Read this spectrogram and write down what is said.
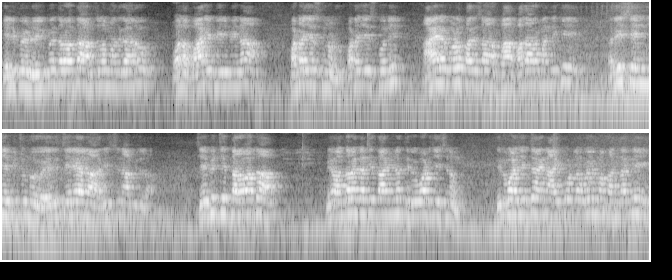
వెళ్ళిపోయాడు. వెళ్ళిపోయిన తర్వాత అర్జునమ్మద్ గారు వాళ్ళ భార్య పేరు మీద పట చేసుకున్నాడు. పట చేసుకొని ఆయన కూడా పది ప- పదహారు మందికి రిజిస్ట్రేషన్ చేయించుండు ఏది చర్యాల రిజిస్ట్రేషన్ ఆఫీసులో. చేపించిన తర్వాత మేము అందరం కలిసి దానిలో తిరుగుబాటు చేసినాం. తిరుగుబాటు చేస్తే ఆయన హైకోర్టులో పోయి మమ్మల్ని అందరినీ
